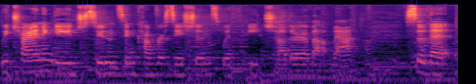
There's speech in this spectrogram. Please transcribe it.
we try and engage students in conversations with each other about math so that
